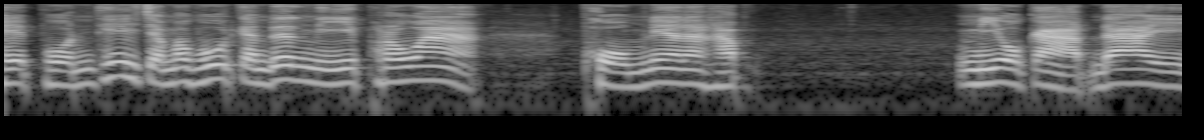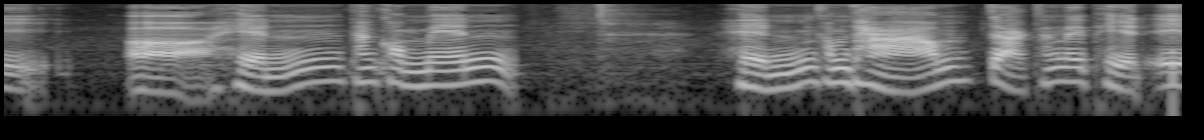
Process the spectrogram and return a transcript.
เหตุผลที่จะมาพูดกันเรื่องนี้ เพราะว่าผมเนี่ยนะครับมีโอกาสได้เเห็นทั้งคอมเมนต์เห็นคำถามจากทั้งในเพจเอ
